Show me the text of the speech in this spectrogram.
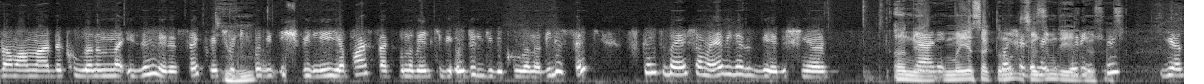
zamanlarda kullanımına izin verirsek ve çocukla bir işbirliği yaparsak, bunu belki bir ödül gibi kullanabilirsek sıkıntı da yaşamayabiliriz diye düşünüyorum. Anlıyorum yani ama yasaklama bir baş çözüm değil diyorsunuz. için ya-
